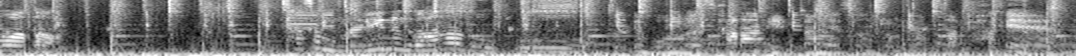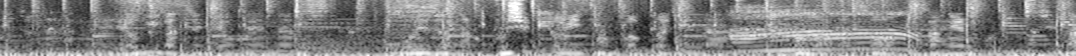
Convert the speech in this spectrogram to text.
깔끔하다. 차선 물리는 거 하나도 없고. 어떻게 보면 사람 입장에서는 좀 답답하게 운전을 하는데 여기 같은 경우에는 우회전으로 90도 이상 꺾어지는 아. 코너라서 장애물인지나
